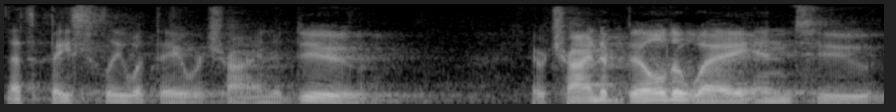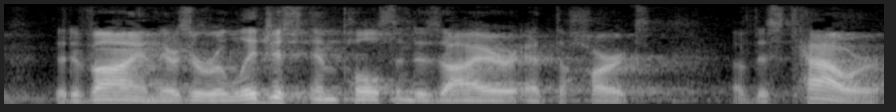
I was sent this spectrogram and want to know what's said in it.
That's basically what they were trying to do. They were trying to build a way into the divine. There's a religious impulse and desire at the heart of this tower.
